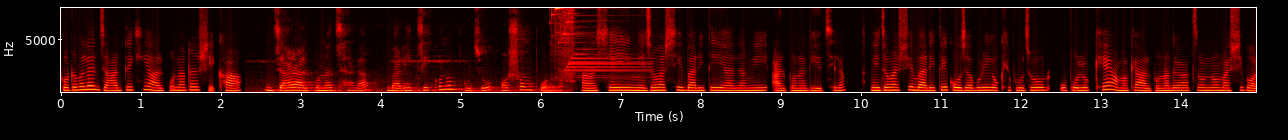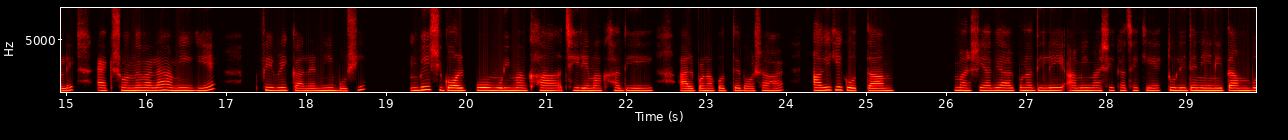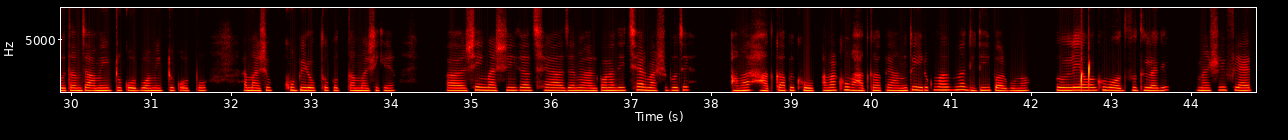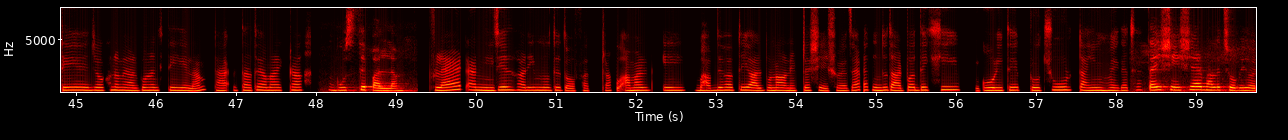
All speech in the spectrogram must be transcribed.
ছোটবেলায় যার দেখি আলপনাটা শেখা যার আলপনা ছাড়া বাড়ির যে কোনো পুজো অসম্পূর্ণ আ সেই মেজো মাসির বাড়িতেই আজ আমি আলপনা দিয়েছিলাম। মেজো মাসির বাড়িতে কোজাগরী লক্ষ্মী পুজোর উপলক্ষে আমাকে আলপনা দেওয়ার জন্য মাসি বলে। এক সন্ধ্যাবেলা আমি গিয়ে ফেব্রিক কালার নিয়ে বসি। বেশ গল্প, মুড়ি মাখা, চিড়ে মাখা দিয়েই আলপনা করতে বসা হয়। আগে কি করতাম, মাসি আগে আলপনা দিলেই আমি মাসির কাছে গিয়ে তুলিতে নিয়ে নিতাম। বলতাম যে, "আমি একটু করব, আমি একটু করব।" আর মাসি খুব বিরক্ত করতাম মাসিকে। আ সেই মাসির কাছে আজ আমি আলপনা দিচ্ছি আর মাসি বলছে, "আমার হাত কাঁপে খুব, আমার খুব হাত কাঁপে। আমি তো এরকম আলপনা দিতেই পারব না।" শুনলেই আমার খুব অদ্ভুত লাগে। মাসির ফ্ল্যাটে যখন আমি আলপনা দিতে গেলাম তাতে আমার একটা বুঝতে পারলাম ফ্ল্যাট আর নিজের বাড়ির মধ্যে তফাতটা আমার এই ভাবতে, ভাবতে আলপনা অনেকটা শেষ হয়ে যায়। কিন্তু তারপর দেখি ঘড়িতে প্রচুর টাইম হয়ে গেছে। তাই শেষে আর ভালো ছবি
